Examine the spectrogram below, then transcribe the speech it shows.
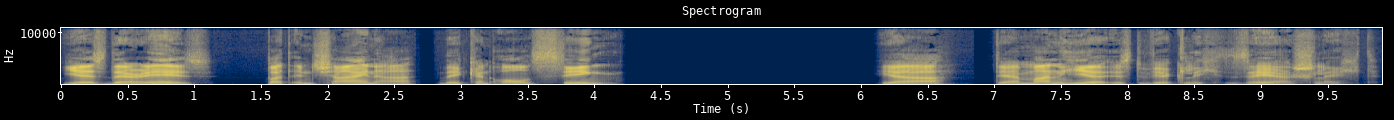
Yes, there is, but in China they can all sing. Ja, der Mann hier ist wirklich sehr schlecht.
